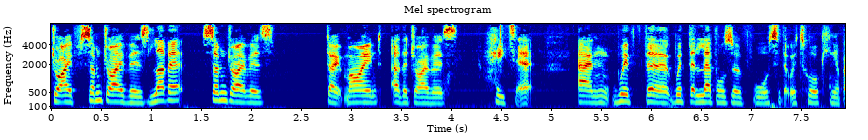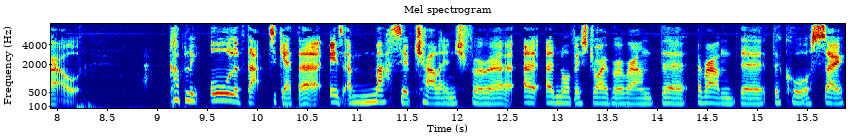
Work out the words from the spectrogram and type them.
drive. Some drivers love it. Some drivers don't mind. Other drivers hate it. And with the with the levels of water that we're talking about, coupling all of that together is a massive challenge for a, a, a novice driver around the around the the course. So,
